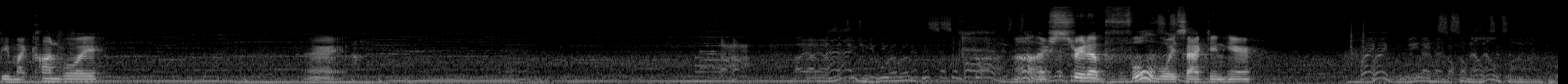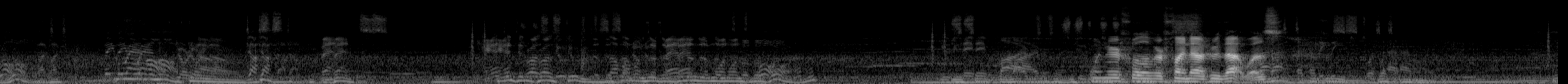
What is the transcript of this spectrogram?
Be my convoy. Alright. Oh, they're straight up full voice acting here. We had someone else in mind for the role, but they ran off during our dust-up events. Can't entrust students to someone who's abandoned them once before, huh? You saved lives of. Wonder if we'll ever find out who that was. At least was admirable.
